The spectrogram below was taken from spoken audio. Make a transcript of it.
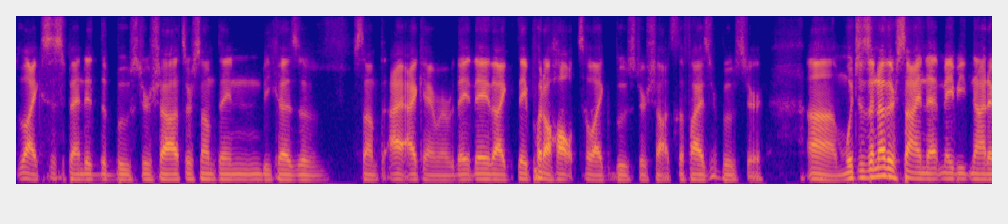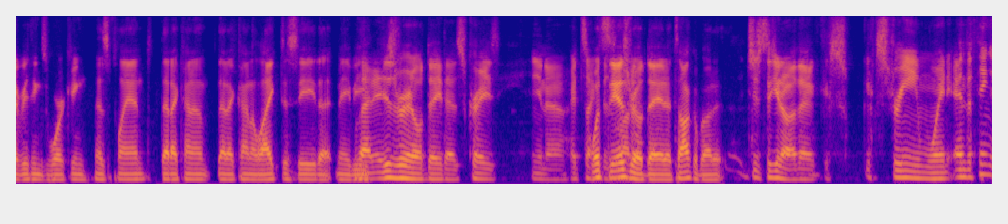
like suspended the booster shots or something because of something I, I can't remember they they like they put a halt to like booster shots the pfizer booster um which is another sign that maybe not everything's working as planned that i kind of that i kind of like to see that maybe that Israel data is crazy. You know, it's like what's the there's a lot israel of- data talk about it Just you know the ex- extreme wind and the thing.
